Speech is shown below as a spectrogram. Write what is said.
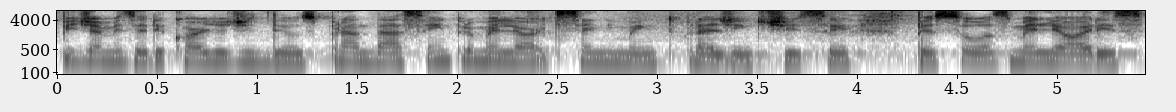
pedir a misericórdia de Deus para dar sempre o melhor discernimento para a gente de ser pessoas melhores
